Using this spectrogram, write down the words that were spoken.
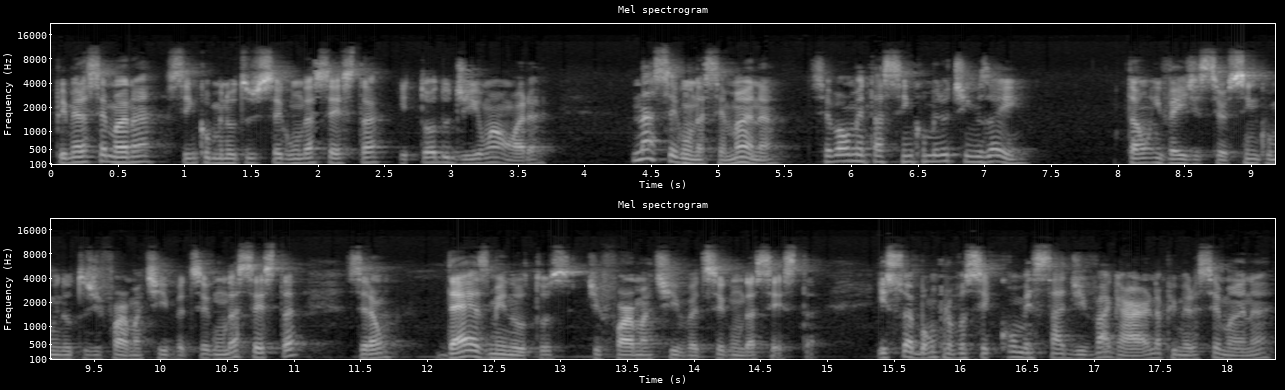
primeira semana, 5 minutos de segunda a sexta e todo dia uma hora. Na segunda semana, você vai aumentar 5 minutinhos aí. Então, em vez de ser 5 minutos de forma ativa de segunda a sexta, serão 10 minutos de forma ativa de segunda a sexta. Isso é bom para você começar devagar na primeira semana,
